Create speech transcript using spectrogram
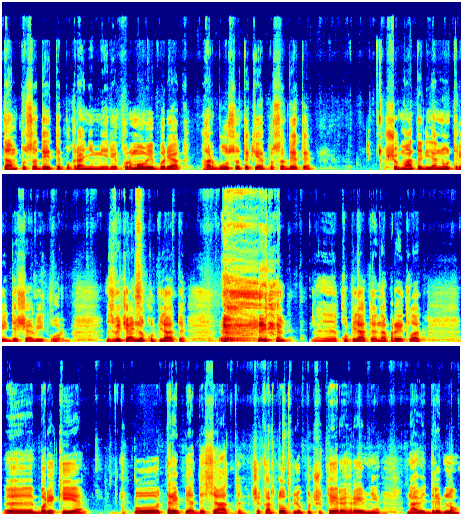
там посадити, по крайній мірі, кормовий буряк, гарбуз таке посадити, щоб мати для нутрій дешевий корм. Звичайно, купляти, купляти, наприклад, е, буряки по 3,50 чи картоплю по 4 гривні, навіть дрібну.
